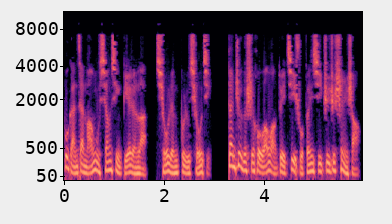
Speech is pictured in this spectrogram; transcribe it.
不敢再盲目相信别人了。求人不如求己，但这个时候往往对技术分析知之甚少，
